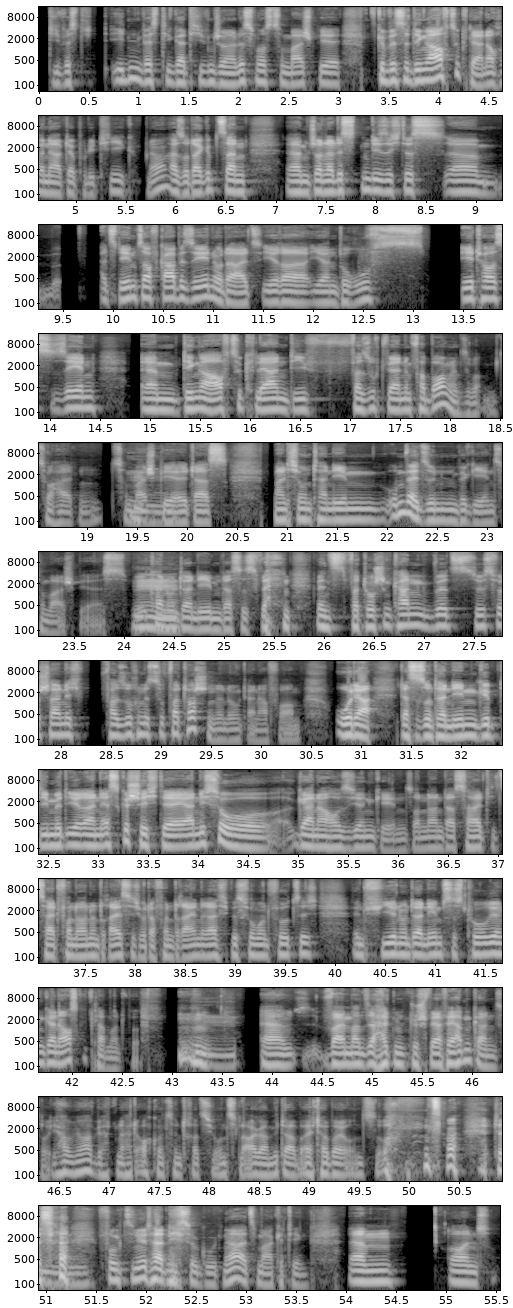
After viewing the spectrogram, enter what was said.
investigativen Journalismus zum Beispiel gewisse Dinge aufzuklären, auch innerhalb der Politik. Ne? Also da gibt es dann ähm, Journalisten, die sich das ähm, als Lebensaufgabe sehen oder als ihre, ihren Berufsethos sehen, ähm, Dinge aufzuklären, die versucht werden, im Verborgenen zu, zu halten. Zum mhm. Beispiel, dass manche Unternehmen Umweltsünden begehen, zum Beispiel. Es will mhm. kein Unternehmen, dass es, wenn es vertuschen kann, wird es höchstwahrscheinlich versuchen, es zu vertuschen in irgendeiner Form. Oder dass es Unternehmen gibt, die mit ihrer NS-Geschichte eher nicht so gerne hausieren gehen, sondern dass halt die Zeit von 39 oder von 33 bis 45 in vielen Unternehmenshistorien gerne ausgeklammert wird. Mhm. Äh, weil man sie halt mit nur schwer werben kann. So, ja, ja, wir hatten halt auch Konzentrationslager, Mitarbeiter bei uns. So. das mhm. funktioniert halt nicht so gut, ne, als Marketing. Ähm, und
